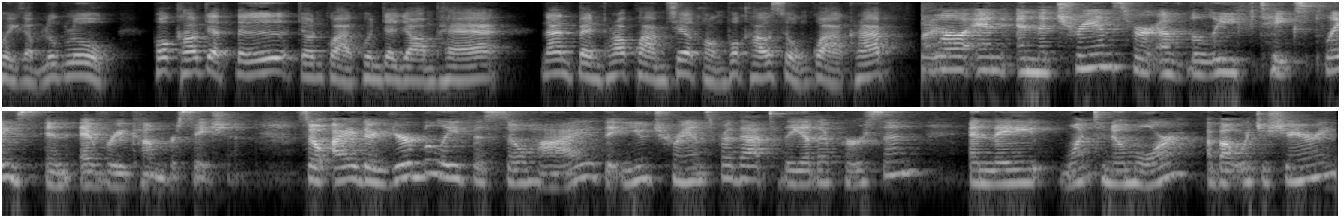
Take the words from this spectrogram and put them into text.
คุยกับลูกๆ พวกเขาจะตื้อจนกว่าคุณจะยอมแพ้ นั่นเป็นเพราะความเชื่อของพวกเขาสูงกว่าครับ Well, and, and the transfer of belief takes place in every conversation. So either your belief is so high that you transfer that to the other person and they want to know more about what you're sharing,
